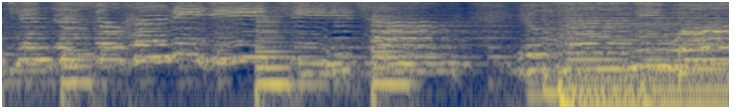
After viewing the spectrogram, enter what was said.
牵着手和你一起唱有了你我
